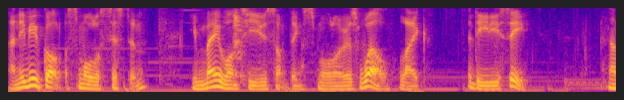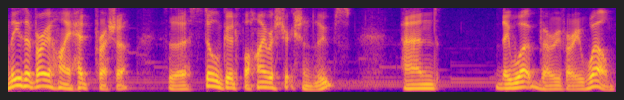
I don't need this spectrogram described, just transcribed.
and if you've got a smaller system, you may want to use something smaller as well, like a DDC. Now these are very high head pressure, so they're still good for high restriction loops, and they work very, very well.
